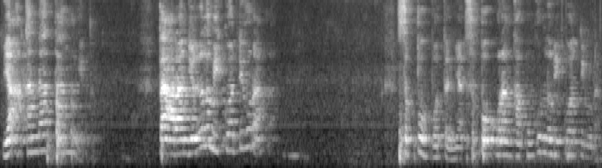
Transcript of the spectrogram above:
yang akan datang gitu. Tak aranjeuna lebih kuat di orang. Sepuh botennya, sepuh orang kapungkur lebih kuat di orang.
